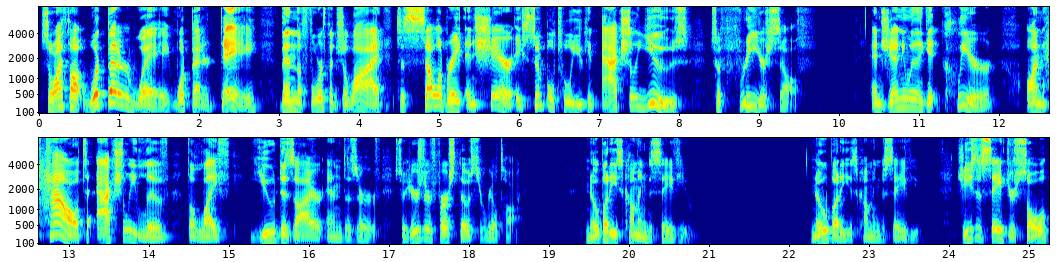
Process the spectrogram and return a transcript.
So I thought, what better way, what better day than the 4th of July to celebrate and share a simple tool you can actually use to free yourself and genuinely get clear on how to actually live the life you desire and deserve. So here's your first dose of real talk nobody's coming to save you. Nobody is coming to save you. Jesus saved your soul,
